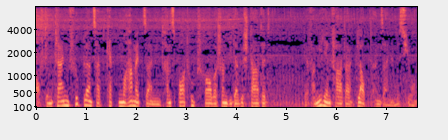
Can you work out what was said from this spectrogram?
Auf dem kleinen Flugplatz hat Captain Mohammed seinen Transporthubschrauber schon wieder gestartet. Der Familienvater glaubt an seine Mission.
